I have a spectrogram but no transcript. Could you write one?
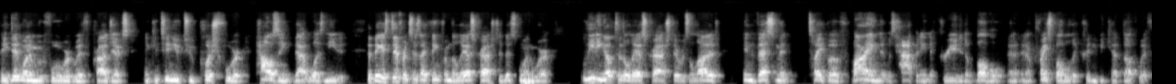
they did want to move forward with projects and continue to push for housing that was needed. The biggest difference is, I think, from the last crash to this one, where leading up to the last crash, there was a lot of investment type of buying that was happening that created a bubble and a price bubble that couldn't be kept up with.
